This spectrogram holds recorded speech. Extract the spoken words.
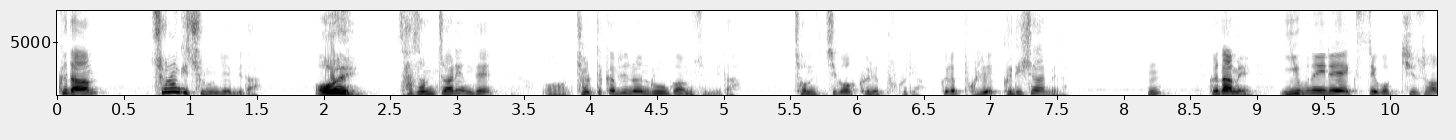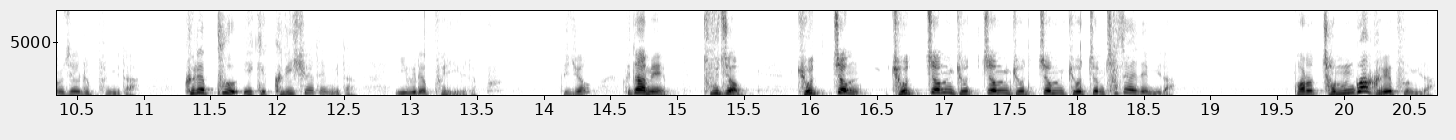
그 다음 수능 기출 문제입니다. 어이 4점짜리인데 어, 절대값이는 로그 함수입니다. 점 찍어 그래프 그려. 그래프 그리, 그리셔야 합니다. 그 다음에 2분의 1의 x제곱 지수 함수의 그래프입니다. 그래프 이렇게 그리셔야 됩니다. 이 그래프에 이 그래프. 그죠? 그 다음에 두 점. 교점, 교점, 교점, 교점, 교점 찾아야 됩니다. 바로 점과 그래프입니다.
